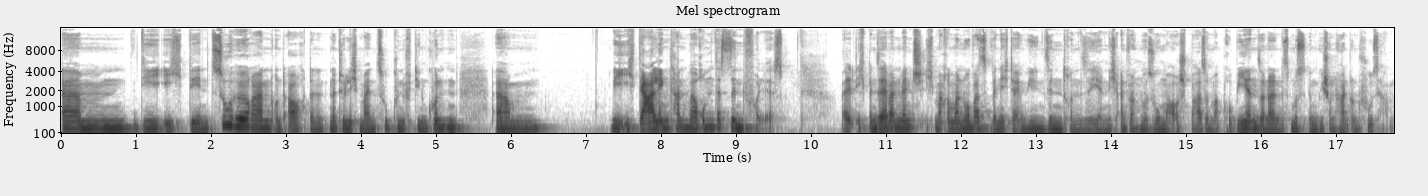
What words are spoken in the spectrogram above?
ähm, die ich den Zuhörern und auch dann natürlich meinen zukünftigen Kunden, ähm, wie ich darlegen kann, warum das sinnvoll ist. Weil ich bin selber ein Mensch, ich mache immer nur was, wenn ich da irgendwie einen Sinn drin sehe. Nicht einfach nur so mal aus Spaß und mal probieren, sondern es muss irgendwie schon Hand und Fuß haben.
